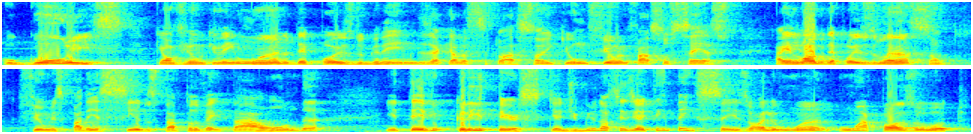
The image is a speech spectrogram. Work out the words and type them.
O Ghoulies, que é um filme que vem um ano depois do Gremlins, aquela situação em que um filme faz sucesso, aí logo depois lançam filmes parecidos para aproveitar a onda. E teve o Critters, que é de 1986, olha, um ano, um após o outro,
